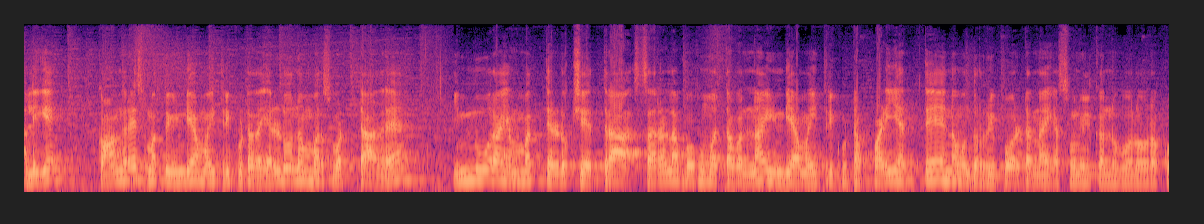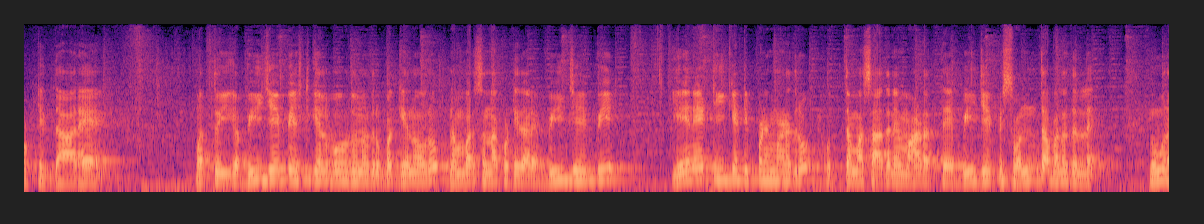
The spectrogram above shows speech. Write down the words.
ಅಲ್ಲಿಗೆ ಕಾಂಗ್ರೆಸ್ ಮತ್ತು ಇಂಡಿಯಾ ಮೈತ್ರಿಕೂಟದ ಎರಡು ನಂಬರ್ಸ್ ಒಟ್ಟಾದರೆ ಇನ್ನೂರ ಎಂಬತ್ತೆರಡು ಕ್ಷೇತ್ರ ಸರಳ ಬಹುಮತವನ್ನು ಇಂಡಿಯಾ ಮೈತ್ರಿಕೂಟ ಪಡೆಯತ್ತೆ ಅನ್ನೋ ಒಂದು ರಿಪೋರ್ಟನ್ನು ಈಗ ಸುನೀಲ್ ಕನ್ನುಗೋಲು ಅವರು ಕೊಟ್ಟಿದ್ದಾರೆ. ಮತ್ತು ಈಗ ಬಿ ಜೆ ಪಿ ಎಷ್ಟು ಗೆಲ್ಲಬಹುದು ಅನ್ನೋದ್ರ ಬಗ್ಗೆನೂ ಅವರು ನಂಬರ್ಸನ್ನು ಕೊಟ್ಟಿದ್ದಾರೆ. ಬಿ ಜೆ ಪಿ ಏನೇ ಟೀಕೆ ಟಿಪ್ಪಣಿ ಮಾಡಿದ್ರು ಉತ್ತಮ ಸಾಧನೆ ಮಾಡುತ್ತೆ. ಬಿ ಜೆ ಪಿ ಸ್ವಂತ ಬಲದಲ್ಲೇ ನೂರ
